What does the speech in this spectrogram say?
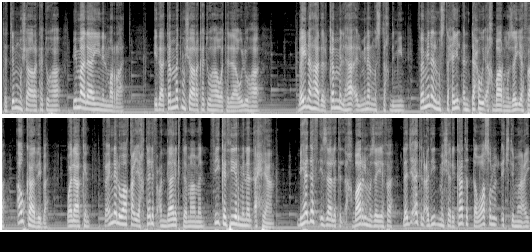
تتم مشاركتها بملايين المرات. إذا تمت مشاركتها وتداولها بين هذا الكم الهائل من المستخدمين فمن المستحيل أن تحوي أخبار مزيفة أو كاذبة. ولكن فإن الواقع يختلف عن ذلك تماما في كثير من الأحيان. بهدف إزالة الأخبار المزيفة لجأت العديد من شركات التواصل الاجتماعي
